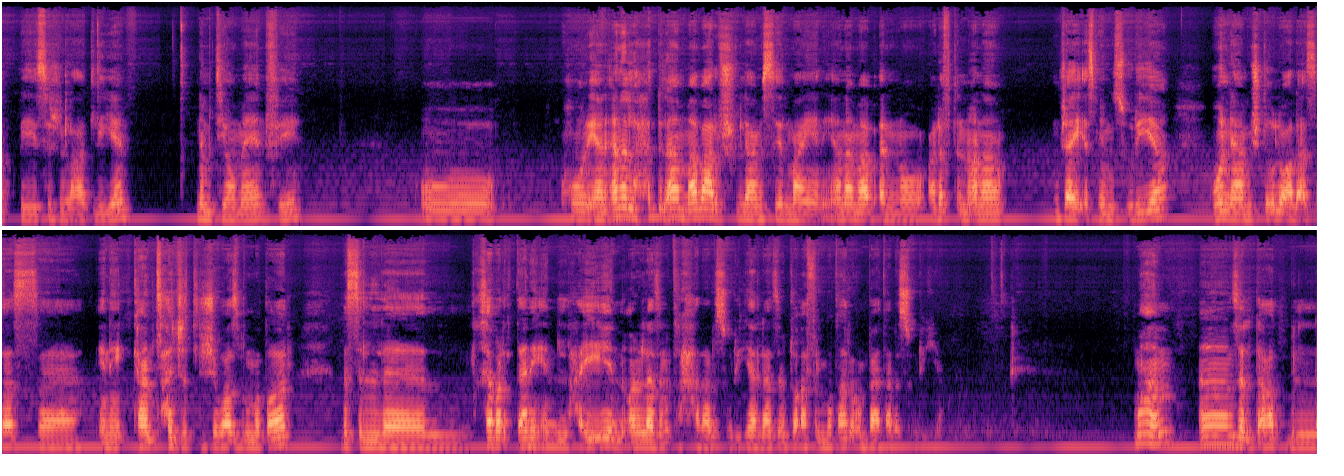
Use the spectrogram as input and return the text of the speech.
وقعدت بسجن العدلية نمت يومين فيه وهون يعني أنا لحد الآن ما بعرف شو اللي عم يصير معي. يعني أنا ما إنه عرفت إنه أنا جاي اسمي من سوريا وهن عم يشتغلوا على أساس يعني كانت حجة الجواز بالمطار. بس الخبر الثاني إن الحقيقي إنه أنا لازم أترحل على سوريا لازم أتوقف المطار وأنبعت على سوريا. مهم آه، نزلت قعدت بال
